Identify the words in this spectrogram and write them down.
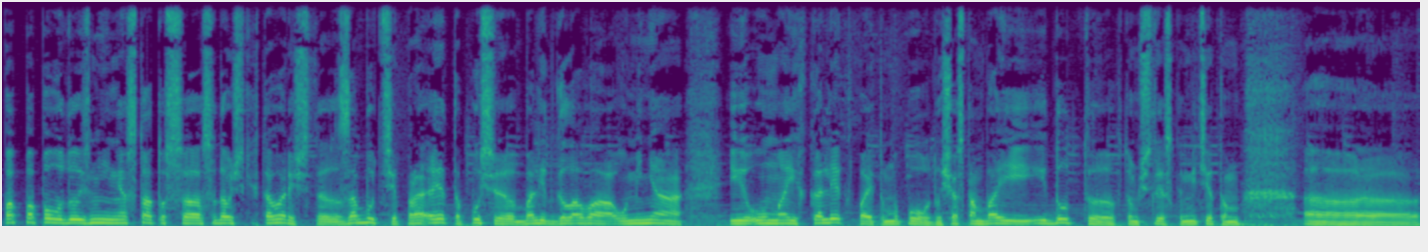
по, по поводу изменения статуса садоводческих товариществ, забудьте про это, пусть болит голова у меня и у моих коллег по этому поводу. Сейчас там бои идут, в том числе с комитетом э,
